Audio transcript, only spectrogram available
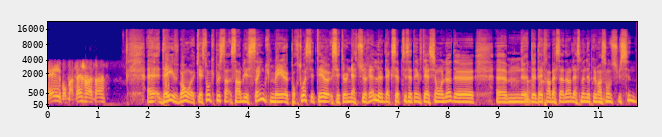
Hey, bon matin Jonathan. Euh, Dave, bon, euh, question qui peut sembler simple, mais euh, pour toi, c'était un naturel d'accepter cette invitation-là de d'être ambassadeur de la semaine de prévention du suicide?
